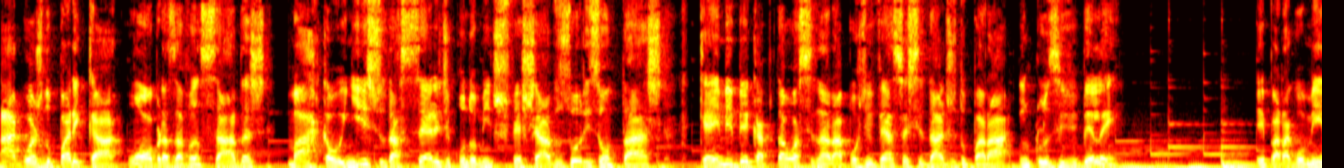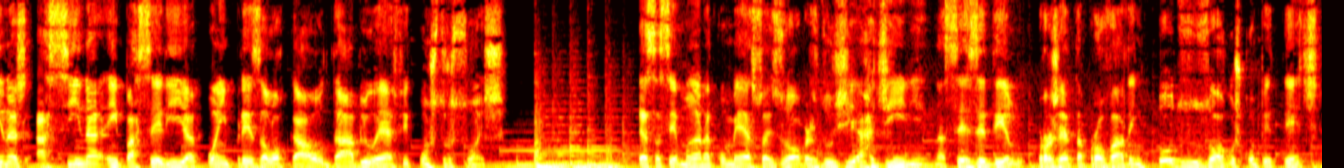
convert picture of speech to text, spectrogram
Águas do Paricá, com obras avançadas, marca o início da série de condomínios fechados horizontais que a MB Capital assinará por diversas cidades do Pará, inclusive Belém em Paragominas assina em parceria com a empresa local WF Construções. Essa semana começam as obras do Giardini, na Cerzedelo. Projeto aprovado em todos os órgãos competentes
